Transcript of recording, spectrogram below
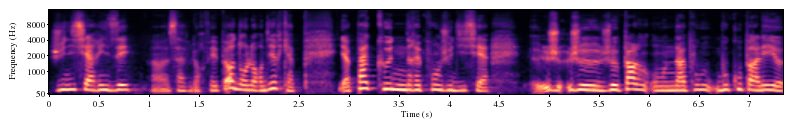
judiciarisé, hein, ça leur fait peur, donc leur dire qu'il n'y a, pas qu'une réponse judiciaire je, parle, on a beaucoup parlé euh,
